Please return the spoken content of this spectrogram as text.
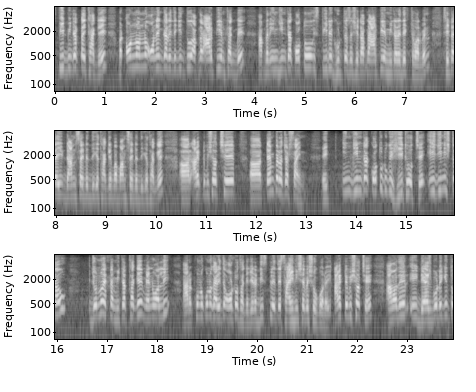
স্পিড মিটারটাই থাকে বাট অন্য অন্য অনেক গাড়িতে কিন্তু আপনার আরপিএম থাকবে। আপনার ইঞ্জিনটা কত স্পিডে ঘুরতেছে সেটা আপনি আরপিএম মিটারে দেখতে পারবেন। সেটা এই ডান সাইডের দিকে থাকে বা বাম সাইডের দিকে থাকে। আর আরেকটা বিষয় হচ্ছে টেম্পারেচার সাইন এই ইঞ্জিনটা কতটুকু হিট হচ্ছে, এই জিনিসটাও জন্য একটা মিটার থাকে ম্যানুয়ালি আর কোনো কোনো গাড়িতে অটো থাকে যেটা ডিসপ্লেতে সাইন হিসেবে শো করে। আরেকটা বিষয় হচ্ছে, আমাদের এই ড্যাশবোর্ডে কিন্তু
